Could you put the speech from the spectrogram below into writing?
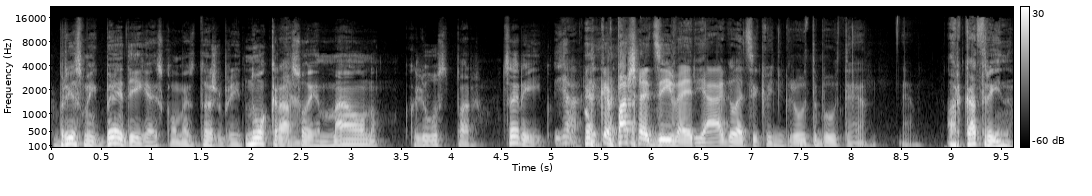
briesmīgi bēdīgais, ko mēs dažkārt nokrāsojam melnu, kļūst par cerīgu. Jā, ka pašai dzīvē ir jēga, lai cik viņa grūti būtu. Jā. Jā. Ar Katrīnu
